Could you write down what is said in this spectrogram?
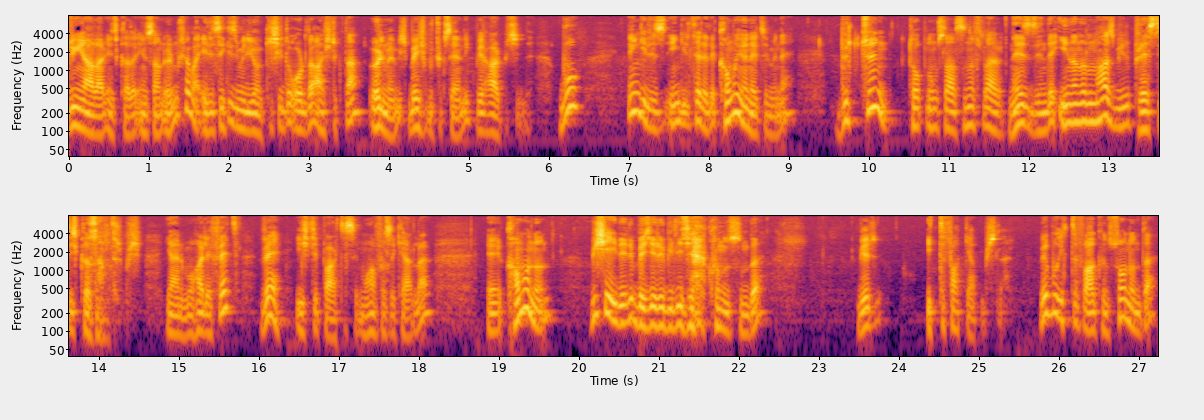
Dünyalar kadar insan ölmüş ama 58 milyon kişi de orada açlıktan ölmemiş. 5,5 senelik bir harp içinde. Bu İngiliz İngiltere'de kamu yönetimine bütün toplumsal sınıflar nezdinde inanılmaz bir prestij kazandırmış. Yani muhalefet ve işçi partisi, muhafazakarlar e, kamunun bir şeyleri becerebileceği konusunda bir ittifak yapmışlar. Ve bu ittifakın sonunda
